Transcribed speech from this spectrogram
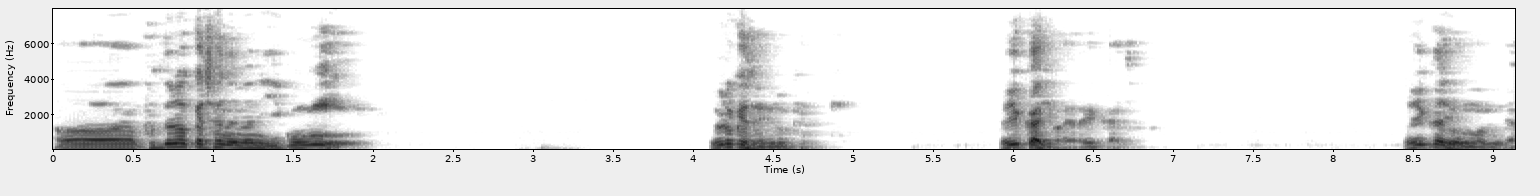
어, 부드럽게 쳐놓으면 이 공이 이렇게 해서 이렇게 여기까지 와요 여기까지 여기까지 오는 겁니다.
